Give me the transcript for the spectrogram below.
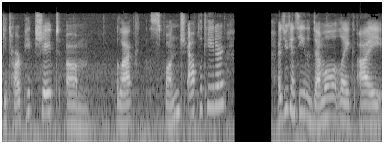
guitar pick shaped um, black sponge applicator as you can see in the demo like I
